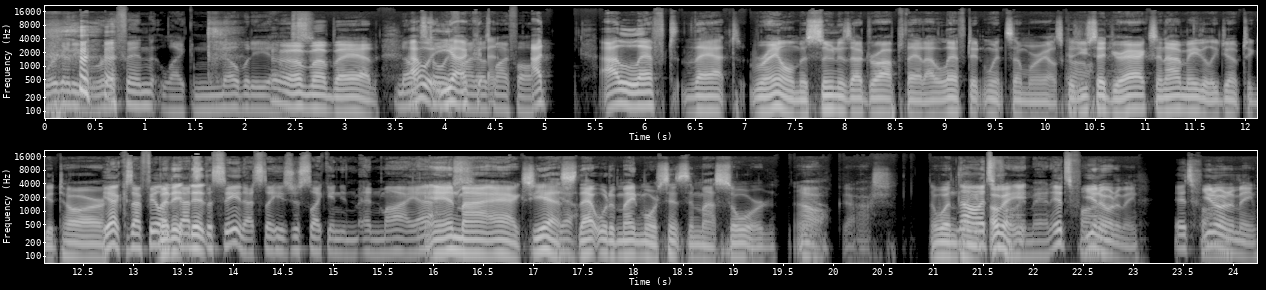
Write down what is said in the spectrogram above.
we're gonna be riffing like nobody oh, else. Oh, my bad. no, I totally yeah, fine. c- That was my fault. I I left that realm as soon as I dropped that. I left it and went somewhere else because Oh, you said man. your axe, and I immediately jumped to guitar. yeah, because I feel but like it- that's it- the scene. That's the he's just like in in my axe. and my axe. Yes, Yeah. that would have made more sense than my sword. Oh, yeah. Oh gosh, I wasn't. no, thinking- it's okay. fine, man. It's fine. You know what I mean. It's fine. You know what I mean.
